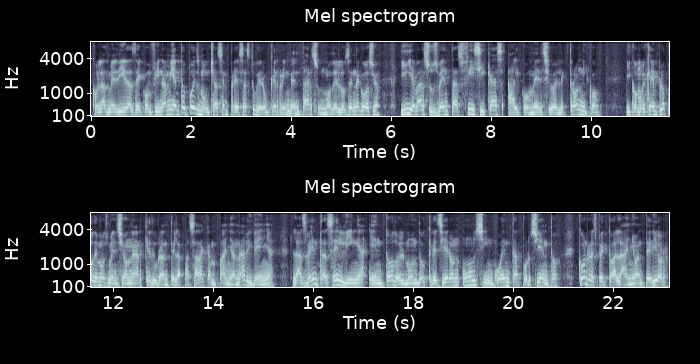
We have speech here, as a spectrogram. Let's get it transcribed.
Con las medidas de confinamiento, pues muchas empresas tuvieron que reinventar sus modelos de negocio y llevar sus ventas físicas al comercio electrónico. Y como ejemplo podemos mencionar que durante la pasada campaña navideña, las ventas en línea en todo el mundo crecieron un 50% con respecto al año anterior.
